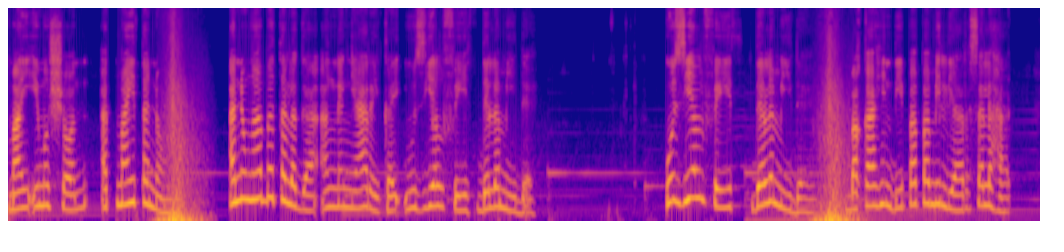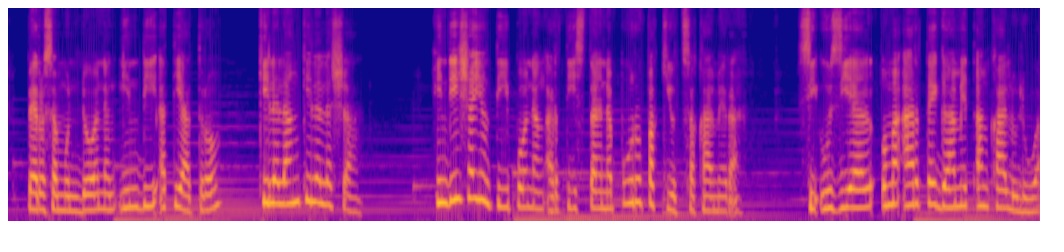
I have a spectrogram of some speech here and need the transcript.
may emosyon at may tanong. Ano nga ba talaga ang nangyari kay Uziel Faith Delamide? Uziel Faith Delamide, baka hindi pa pamilyar sa lahat, pero sa mundo ng indie at teatro, kilalang kilala siya. Hindi siya yung tipo ng artista na puro pa-cute sa kamera. Si Uziel umaarte gamit ang kaluluwa.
